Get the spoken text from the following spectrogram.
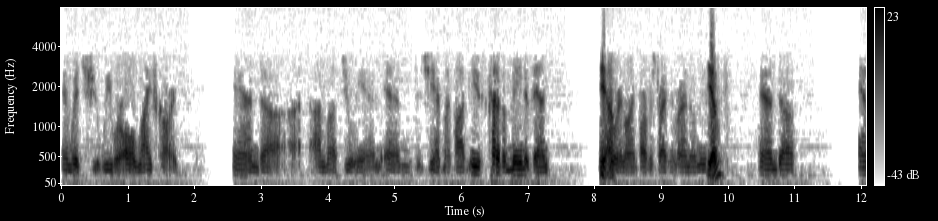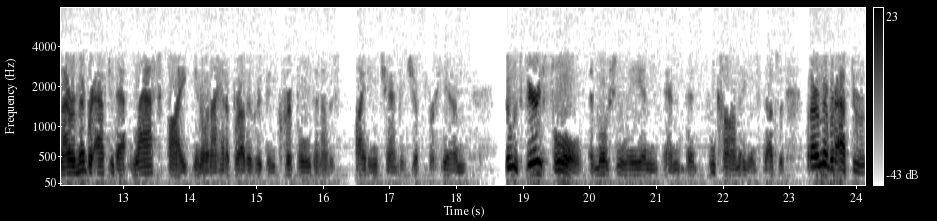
in which we were all lifeguards. And uh, I loved Julianne, and she had my pod. It was kind of a main event Yeah. storyline, Barbra Streisand around on me. Yep. And uh, and I remember after that last fight, you know, and I had a brother who had been crippled, and I was fighting a championship for him. It was very full emotionally, and and, and some comedy and stuff. So, but I remember after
